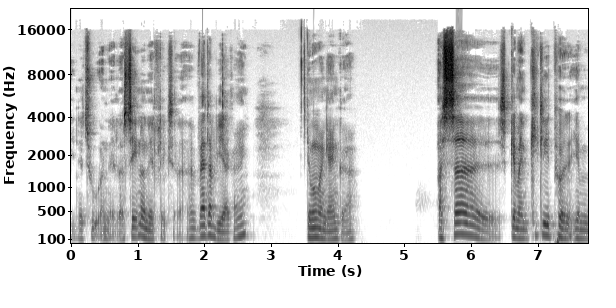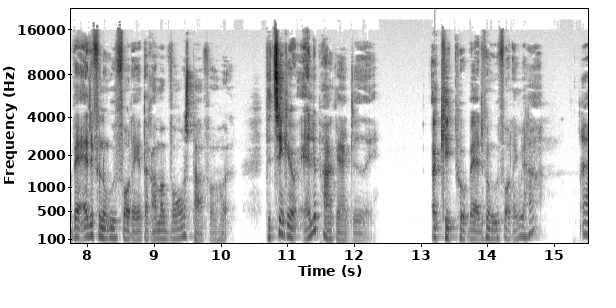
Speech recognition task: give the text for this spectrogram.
i naturen, eller se noget Netflix, eller hvad der virker, ikke? Det må man gerne gøre. Og så skal man kigge lidt på, jamen, hvad er det for nogle udfordringer, der rammer vores parforhold? Det tænker jeg jo, alle par kan have glæde af. At kigge på, hvad er det for nogle udfordringer, vi har. Ja.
